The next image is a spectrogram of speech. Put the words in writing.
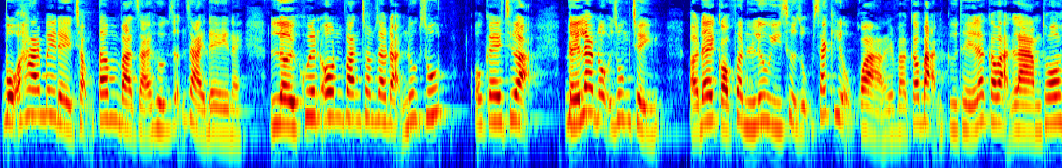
Bộ 20 đề trọng tâm và giải hướng dẫn giải đề này. Lời khuyên ôn văn trong giai đoạn nước rút. Ok chưa ạ? Đấy là nội dung chính. Ở đây có phần lưu ý sử dụng sách hiệu quả này Và các bạn cứ thế là các bạn làm thôi.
